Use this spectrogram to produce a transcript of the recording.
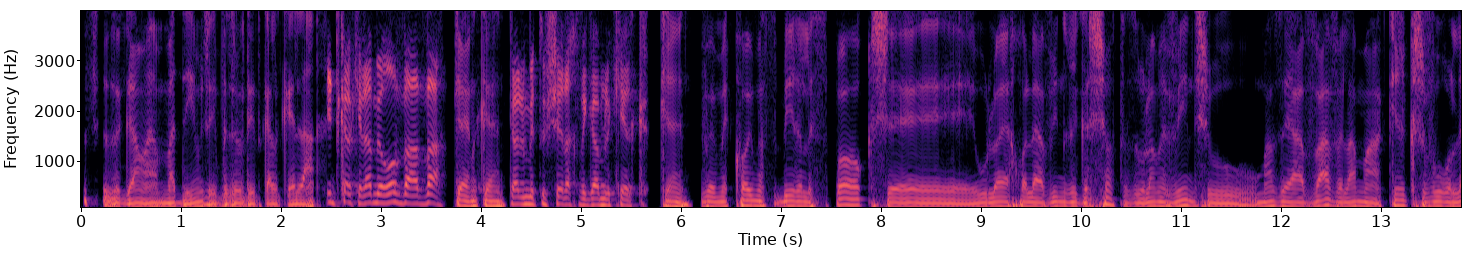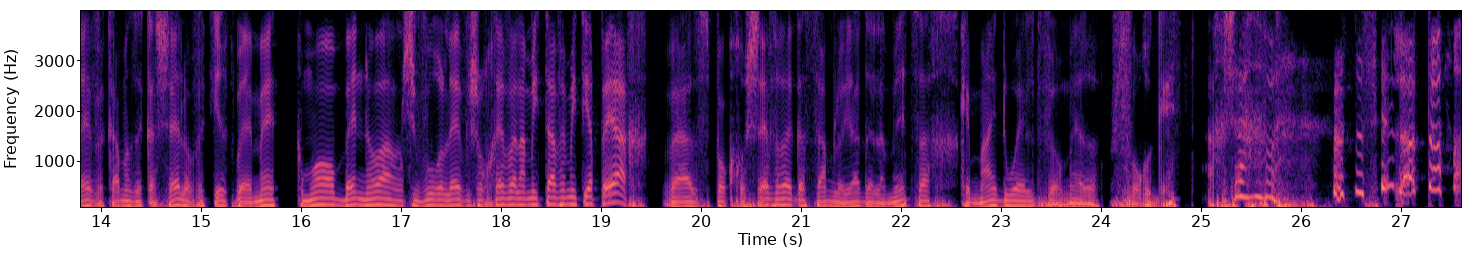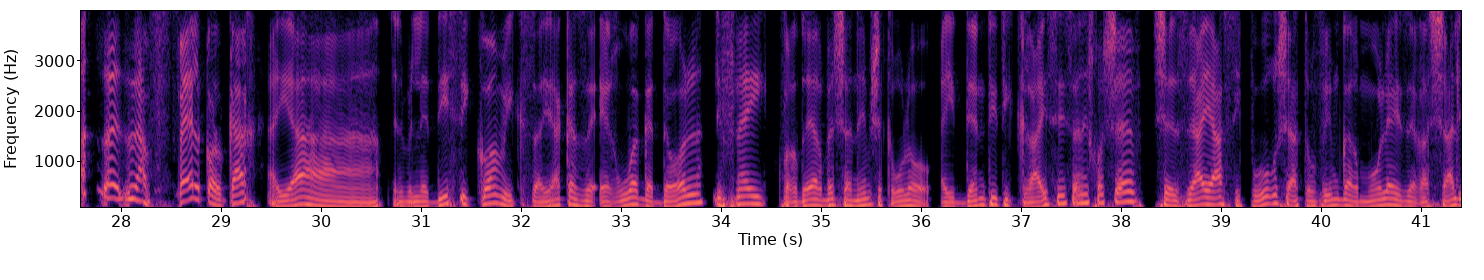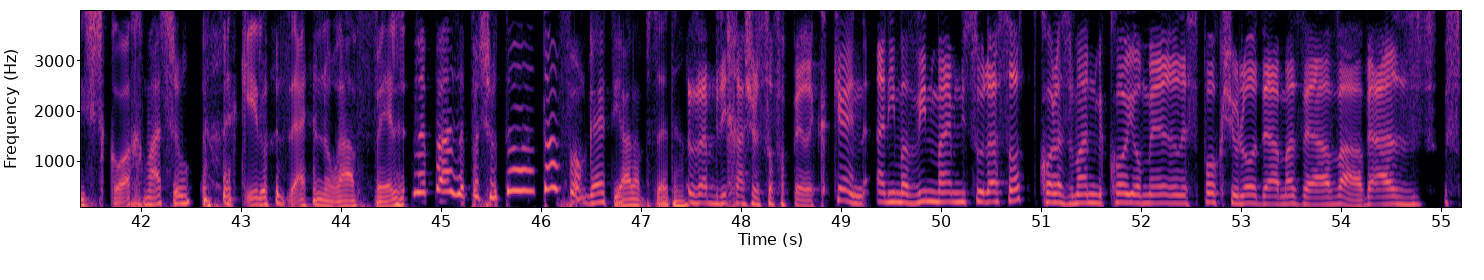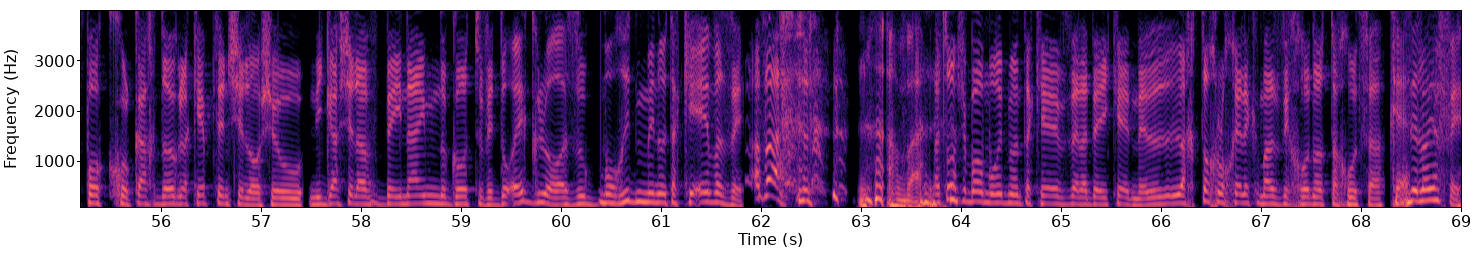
שזה גם היה מדהים שהיא פשוט התקלקלה. התקלקלה מרוב אהבה. כן, כן. גם למתושלח וגם לקירק. כן. ומקוי מסביר לספוק שהוא לא יכול להבין רגשות, אז הוא לא מבין שהוא, מה זה אהבה ולמה קירק שבור לב וכמה זה קשה לו, וקירק באמת, כמו בן נוער שבור לב, שוכב על המיטה ומתייפח. ואז ספוק חושב רגע, שם לו יד על המצח כ mind meld ואומר, forget. עכשיו, זה לא טוב, זה, זה אפל כל כך. היה, ל DC Comics היה כזה אירוע גדול לפני כבר די הרבה שנים שקראו לו Identity Crisis אני חושב, שזה היה הסיפור שהטובים גרמו לאיזה רשע לשכוח משהו, כאילו זה היה נורא אפל, ופה זה פשוט, "אה, טוב, פורגט, יאללה, בסדר. זה הבדיחה של סוף הפרק. כן, אני מבין מה הם ניסו לעשות. כל הזמן מקוי אומר לספוק שהוא לא יודע מה זה אהבה, ואז ספוק כל כך דואג לקפטן שלו שהוא ניגש אליו בעיניים נוגות ודואג לו, אז הוא מוריד ממנו את הכאב הזה. אבל אבל, הצורה שבה הוא מוריד ממנו את הכאב זה על ידי כן, לחתוך לו חלק מהזיכרונות החוצה. כן. זה לא יפה.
